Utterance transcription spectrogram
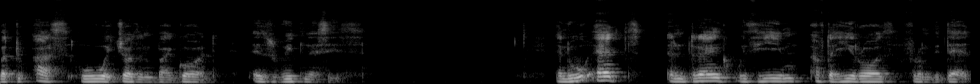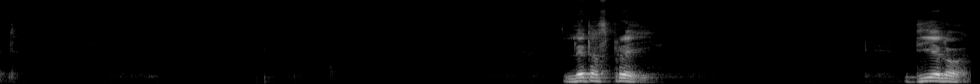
but to us who were chosen by God as witnesses, and who ate and drank with him after he rose from the dead. Let us pray. Dear Lord,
